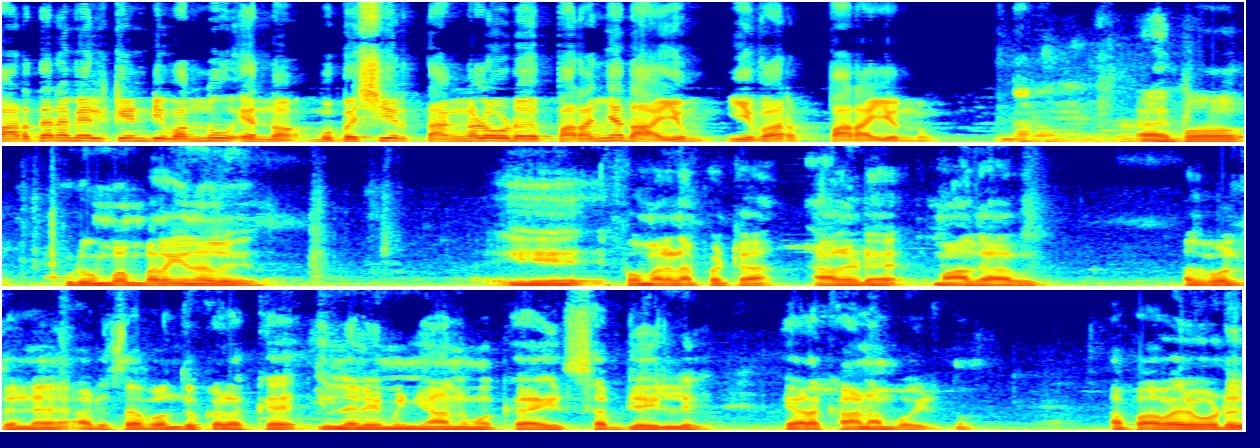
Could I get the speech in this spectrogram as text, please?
മർദ്ദനമേൽക്കേണ്ടി വന്നു എന്ന് മുബഷീർ തങ്ങളോട് പറഞ്ഞതായും ഇവർ പറയുന്നു. ഇപ്പോൾ കുടുംബം പറയുന്നത് ഈ ഇപ്പോൾ മരണപ്പെട്ട ആളുടെ മാതാവ് അതുപോലെ തന്നെ അടുത്ത ബന്ധുക്കളൊക്കെ ഇന്നലെയും മിഞ്ഞാന്നുമൊക്കെ ആയി സബ് ജയിലിൽ ഇയാളെ കാണാൻ പോയിരുന്നു. അപ്പോൾ അവരോട്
